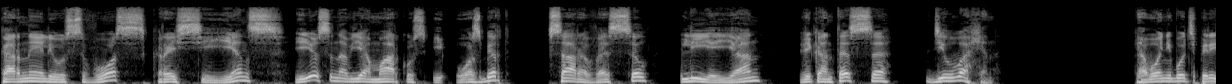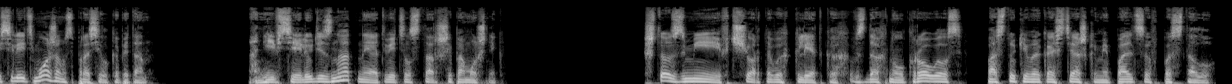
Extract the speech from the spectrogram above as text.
Корнелиус Восс, Кресси Йенс, ее сыновья Маркус и Осберт, Сара Вессел, Лия Ян, Викантесса Дилвахен. «Кого-нибудь переселить можем?» – спросил капитан. «Они все люди знатные», – ответил старший помощник. «Что змеи в чертовых клетках?» – вздохнул Кроуэллс, постукивая костяшками пальцев по столу.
